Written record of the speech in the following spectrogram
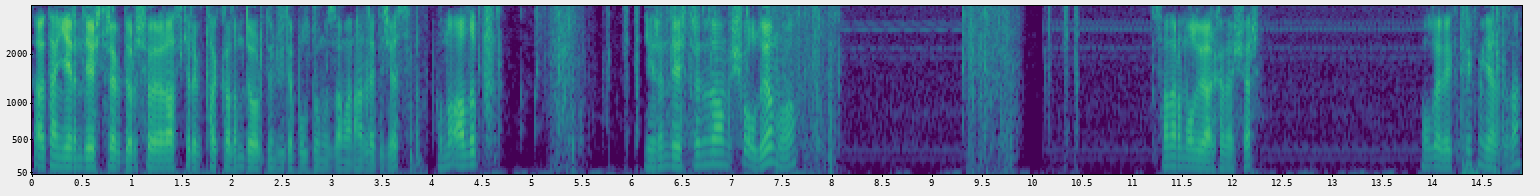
Zaten yerini değiştirebiliyoruz. Şöyle rastgele bir takalım. Dördüncüyü de bulduğumuz zaman halledeceğiz. Bunu alıp yerini değiştirdiğim zaman bir şey oluyor mu? Sanırım oluyor arkadaşlar. Ne oldu? Elektrik mi geldi lan?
